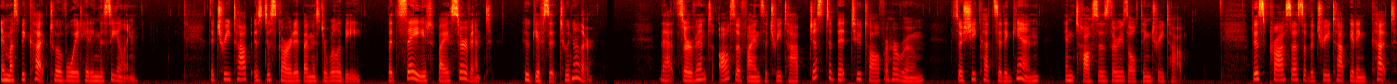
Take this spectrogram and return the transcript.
and must be cut to avoid hitting the ceiling. The treetop is discarded by Mr. Willowby, but saved by a servant, who gifts it to another. That servant also finds the treetop just a bit too tall for her room, so she cuts it again and tosses the resulting treetop. This process of the treetop getting cut,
